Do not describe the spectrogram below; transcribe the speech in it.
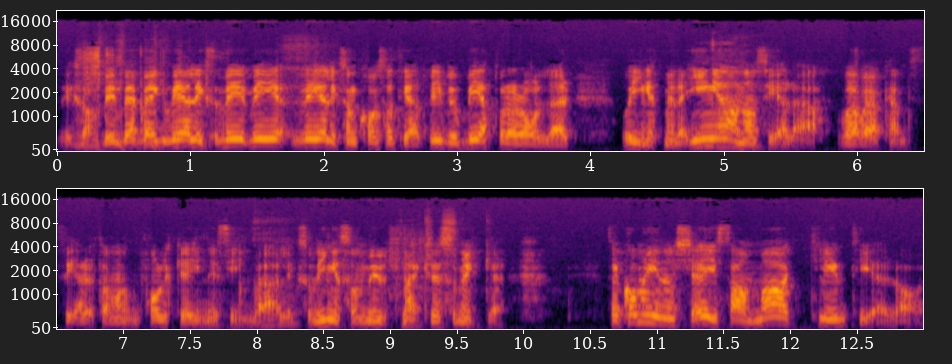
Liksom. Vi, vi, vi, har liksom, vi, vi, vi liksom konstaterat vi vet våra roller och inget med det. Ingen annan ser det, vad jag kan se det, utan folk är inne i sin värld. Liksom. Det är ingen som utmärker sig så mycket. Sen kommer in en tjej, samma klientel, då,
